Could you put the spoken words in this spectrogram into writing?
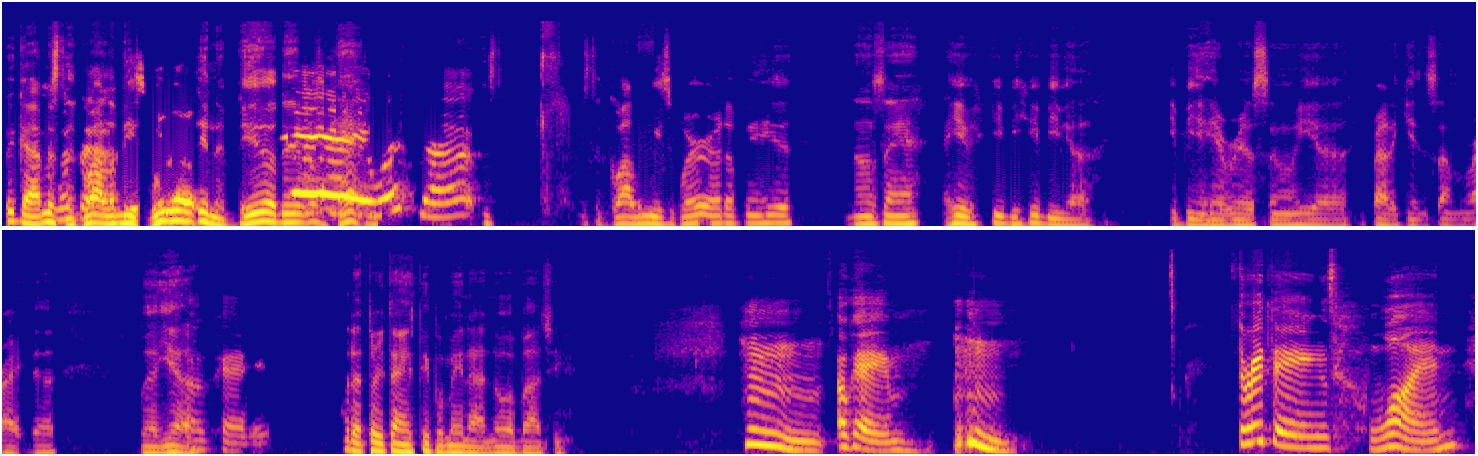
We got Mr. What's World in the building. Hey, what's up? Mr. Gualamise World up in here. You know what I'm saying? He he be he be uh he be in here real soon. He uh he probably getting something right there. But yeah, Okay. what are three things people may not know about you? Hmm. Okay. Three things. One,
